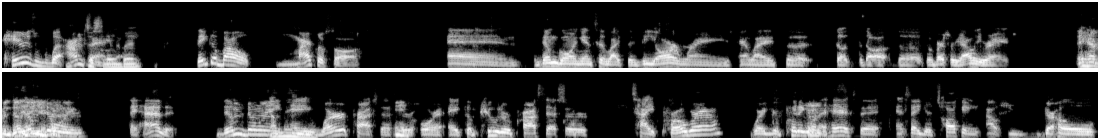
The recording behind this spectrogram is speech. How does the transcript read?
here's what I'm just saying. little though. bit. Think about Microsoft and them going into like the VR range and like the the the uh, the, the virtual reality range. They haven't done them that yet. doing they have it. Them doing I mean- a word processor Mm. or a computer processor type program where you're putting on a Mm. headset and say you're talking out your whole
